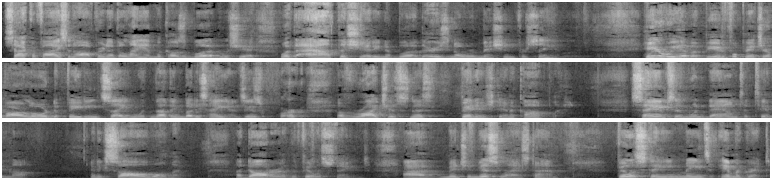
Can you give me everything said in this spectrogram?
sacrifice and offering of the lamb because blood was shed. Without the shedding of blood, there is no remission for sin. Here we have a beautiful picture of our Lord defeating Satan with nothing but his hands, his work of righteousness finished and accomplished. Samson went down to Timnah and he saw a woman, a daughter of the Philistines. I mentioned this last time. Philistine means immigrant,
